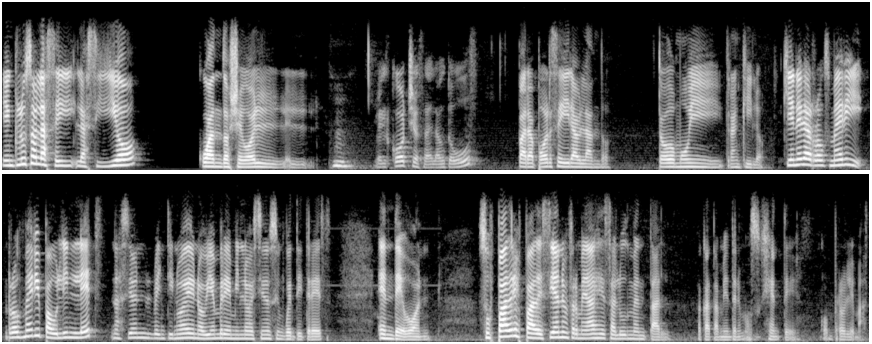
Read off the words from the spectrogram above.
e incluso la, siguió cuando llegó el, el- Mm. el coche, o sea, el autobús, para poder seguir hablando. Todo muy tranquilo. ¿Quién era Rosemary? Rosemary Pauline Letts nació el 29 de noviembre de 1953 en Devon. Sus padres padecían enfermedades de salud mental. Acá también tenemos gente con problemas.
